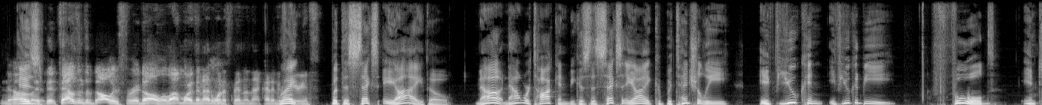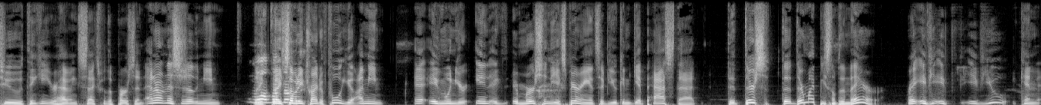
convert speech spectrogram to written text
No, As- it's thousands of dollars for a doll. A lot more than I'd want to spend on that kind of Right. experience. but the sex AI though, now now we're talking because the sex AI could potentially, if you can, if you could be fooled into thinking you're having sex with a person. I don't necessarily mean like, Well, like the- somebody trying to fool you. I mean, eh, when you're in immersed in the experience, if you can get past that, that there's that there might be something there, right? If you if if you can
